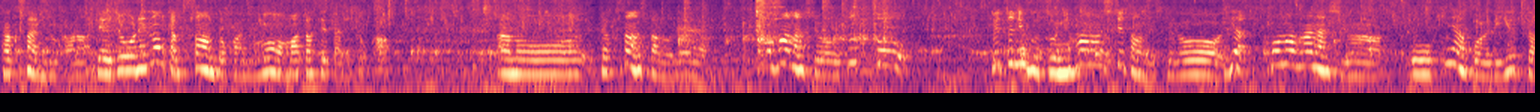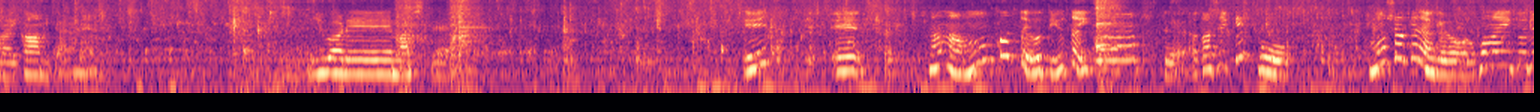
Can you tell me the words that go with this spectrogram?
たくさんいるから。で常連のお客さんとかにも待たせたりとか。あのたくさんしたのでこの話をずっと別に普通に話してたんですけどいやこの話は大きな声で言ったらいかんみたいなね。言われまして。ええなんなん？儲かったよって言ったらいかんのっつって。私結構申し訳ないけどこの影響で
